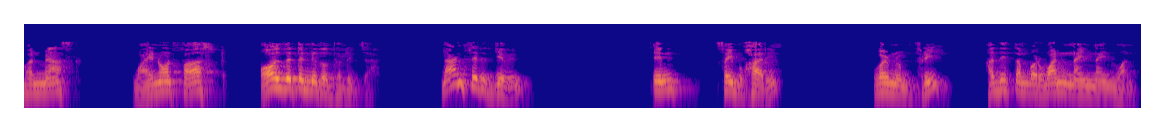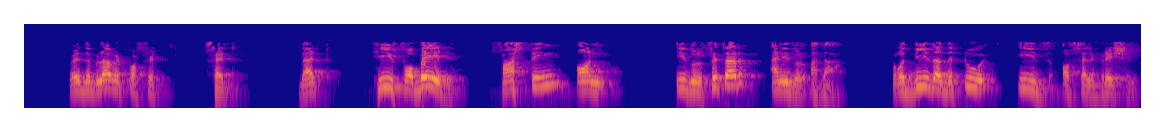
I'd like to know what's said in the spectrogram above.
One may ask, why not fast all the ten days of the Hijjah? The answer is given in Sahih Bukhari, volume number 3, hadith number 1991, where the beloved Prophet said that he forbade fasting on Eid al-Fitr and Eid al-Adha. Because these are the two Eids of celebration,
